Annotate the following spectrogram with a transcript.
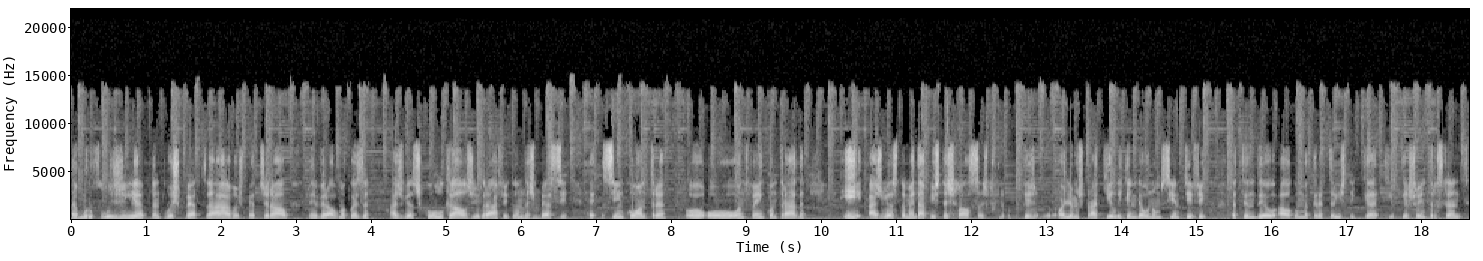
a morfologia, portanto, o aspecto da ave, o aspecto geral, tem a ver alguma coisa, às vezes, com o local geográfico onde uhum. a espécie se encontra ou, ou onde foi encontrada. E às vezes também dá pistas falsas, porque olhamos para aquilo e quem deu o nome científico atendeu a alguma característica que, que achou interessante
